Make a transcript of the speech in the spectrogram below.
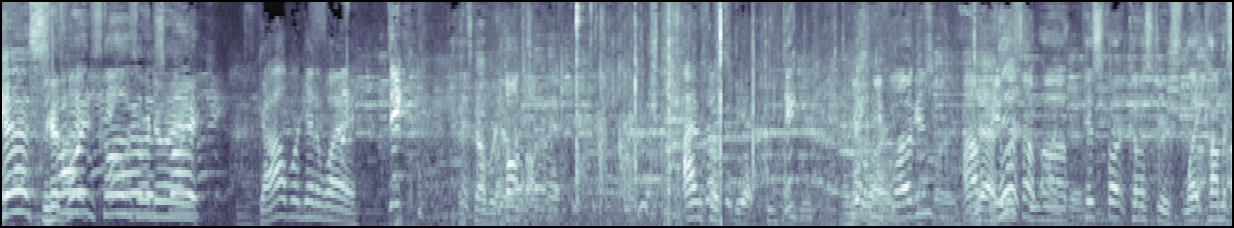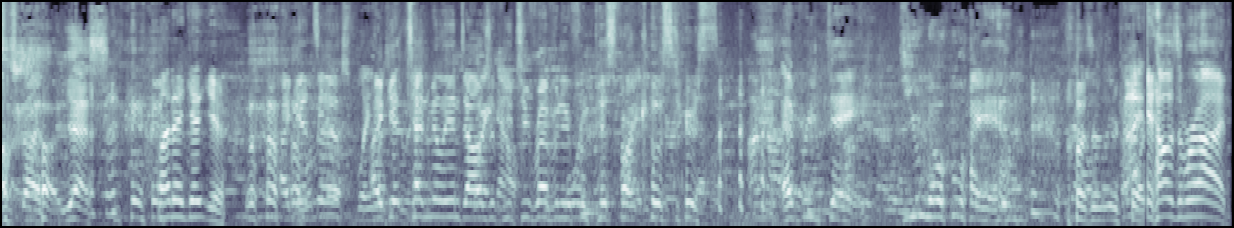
Yes! Because Spike! Voyage closed, I'll we're doing Spike. Gobbler Getaway. Let's go, we're Don't talk. I'm supposed to be at vlogging? Um, Yes. Hey, what's up? Uh, Piss Fart Coasters. Like, comment, subscribe. yes. How did I get you? I get uh, I get 10 million dollars of YouTube revenue from Piss Fart Coasters every day. Do you know who I am? Was it? How was the ride?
